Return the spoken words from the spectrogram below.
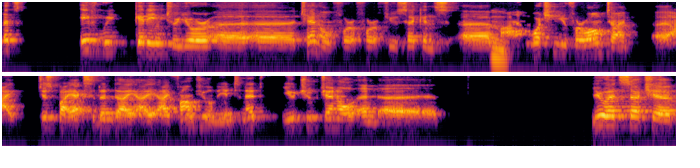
Let's if we get into your uh, uh, channel for for a few seconds. Um, mm. I'm watching you for a long time. Uh, I just by accident I, I, I found you on the internet YouTube channel, and uh, you had such a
